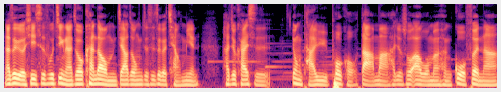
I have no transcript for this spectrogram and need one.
那这个油漆师傅进来之后看到我们家中就是这个墙面，他就开始用台语破口大骂，他就说啊，我们很过分啊，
